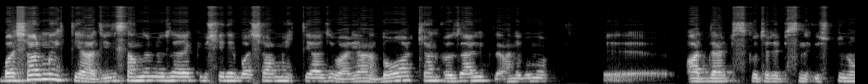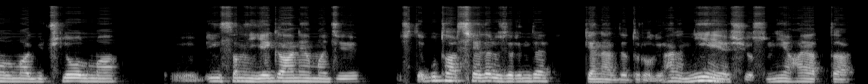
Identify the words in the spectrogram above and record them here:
başarma ihtiyacı. insanların özellikle bir şeyleri başarma ihtiyacı var. Yani doğarken özellikle hani bunu e, Adler psikoterapisinde üstün olma, güçlü olma, e, insanın yegane amacı, işte bu tarz şeyler üzerinde genelde duruluyor. Hani niye yaşıyorsun? Niye hayatta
